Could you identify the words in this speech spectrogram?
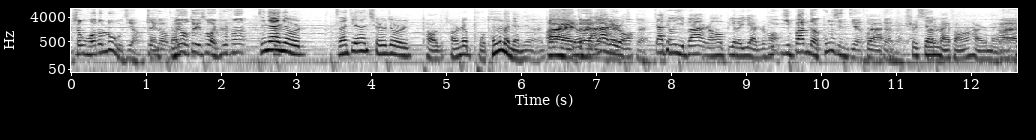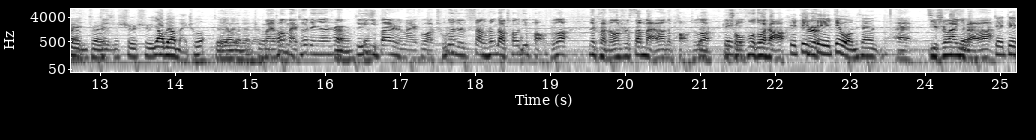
生活的路径，这个没有对错之分。今天就是。咱今天其实就是跑跑这普通的年轻人，哎，就是咱俩这种对家庭一般，然后毕了业之后，一般的工薪阶层，对对对，是先买房还是买？不是不是是是是要不要买车？对对对对，买房买车这件事儿，对于一般人来说，除了是上升到超级跑车，那可能是三百万的跑车，你首付多少？这这这这我们先哎，几十万一百万，这这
